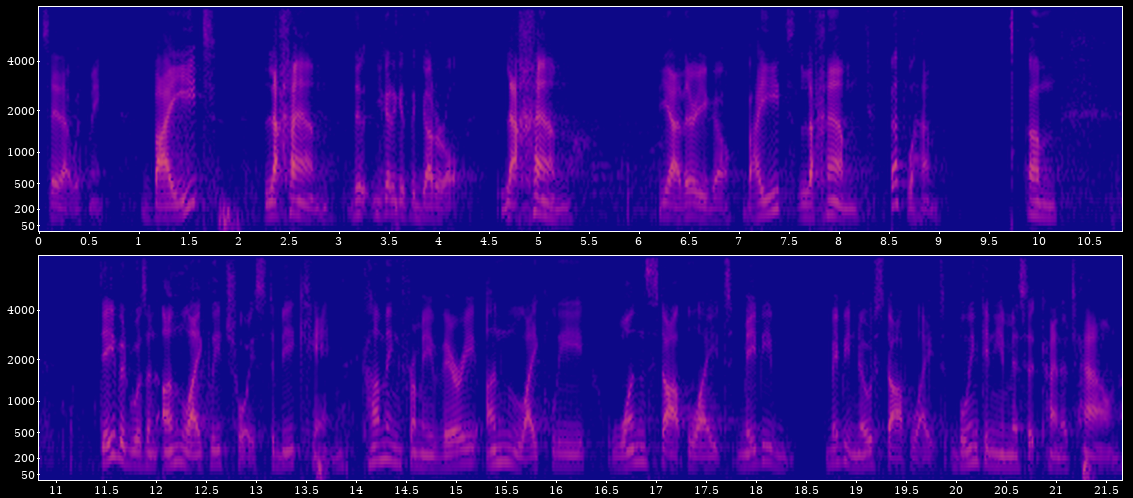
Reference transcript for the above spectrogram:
Say that with me. Bait Lachem. You got to get the guttural. Lachem. Yeah, there you go. Bait Lachem. Bethlehem. Um, David was an unlikely choice to be king, coming from a very unlikely one stoplight, maybe, maybe no stoplight, blink and you miss it kind of town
